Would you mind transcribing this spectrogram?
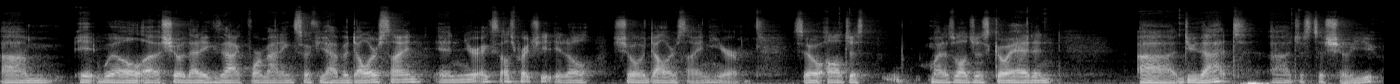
um, it will uh, show that exact formatting. So if you have a dollar sign in your Excel spreadsheet, it'll show a dollar sign here. So I'll just, might as well just go ahead and uh, do that uh, just to show you.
